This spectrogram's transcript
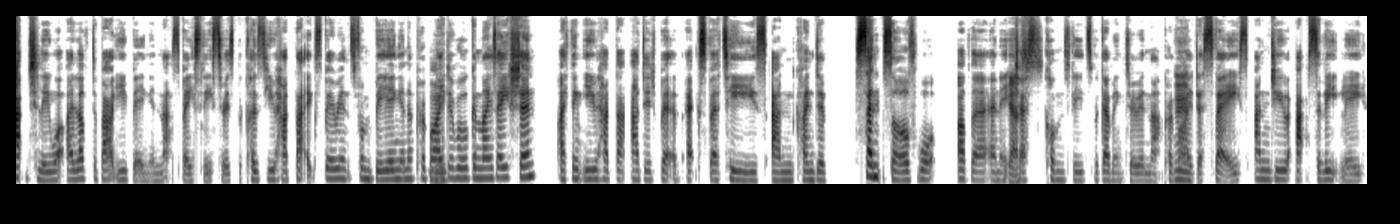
actually what I loved about you being in that space, Lisa, is because you had that experience from being in a mm-hmm. provider mm. organization. I think you had that added bit of expertise and kind of sense of what other NHS yes. comms leads were going through in that mm. provider mm. space. And you absolutely,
